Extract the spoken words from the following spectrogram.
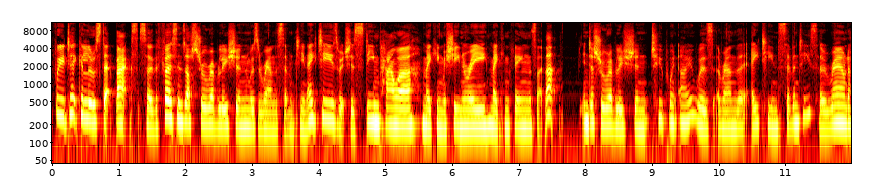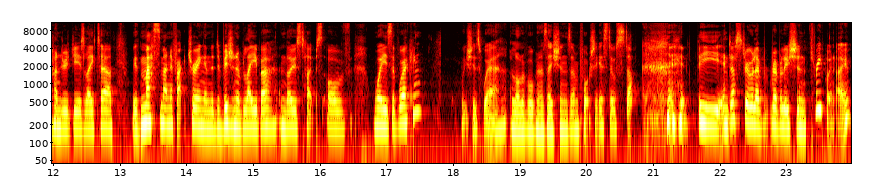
If we take a little step back, so the first industrial revolution was around the 1780s, which is steam power, making machinery, making things like that. Industrial Revolution 2.0 was around the 1870s, so around 100 years later, with mass manufacturing and the division of labour and those types of ways of working, which is where a lot of organisations unfortunately are still stuck. the Industrial Revolution 3.0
